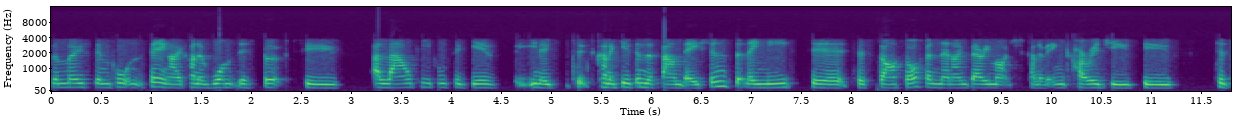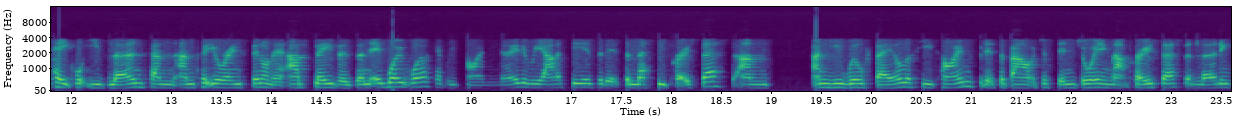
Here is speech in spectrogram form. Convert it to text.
the most important thing. I kind of want this book to allow people to give, you know, to kind of give them the foundations that they need to to start off, and then I'm very much kind of encourage you to to take what you've learned and, and put your own spin on it, add flavors, and it won't work every time. You know, the reality is that it's a messy process, and and you will fail a few times, but it's about just enjoying that process and learning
